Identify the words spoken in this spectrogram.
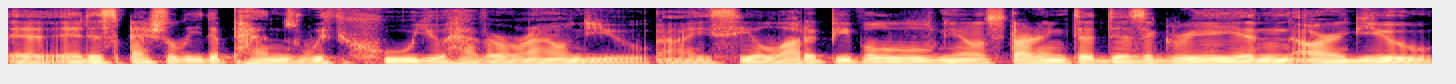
Uh, it especially depends with who you have around you. I see a lot of people, you know, starting to disagree and argue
